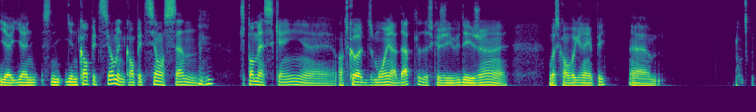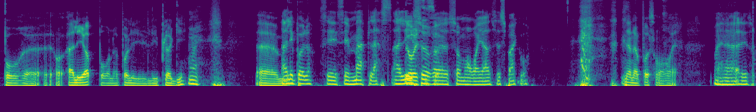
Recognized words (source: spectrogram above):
Il y, a, il y a une, c'est une- il y a une compétition, mais une compétition saine. Mhm. C'est pas mesquin. euh, en tout cas, du moins à date, là, de ce que j'ai vu des gens, euh, où est-ce qu'on va grimper. Euh, pour euh, aller hop pour ne pas les, les plugger. Ouais. Euh, Allez pas là, c'est, ma place. Allez Ouais, sur, euh, sur Mont-Royal, c'est super cool. Il n'y en a pas sur mon ouais. Allez sur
